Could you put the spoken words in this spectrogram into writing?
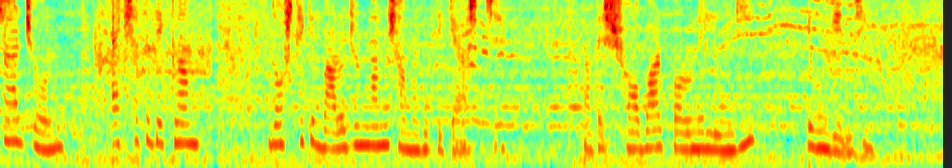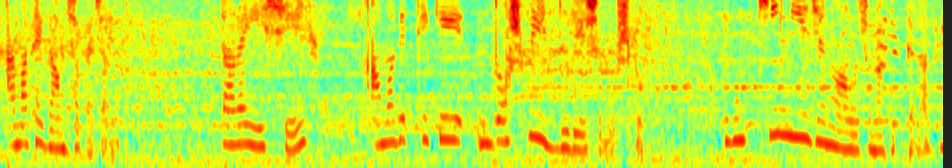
চারজন একসাথে দেখলাম দশ থেকে বারো জন মানুষ আমাদের দিকে আসছে। তাদের সবার পরনে লুঙ্গি এবং গেঞ্জি আর মাথায় গামছা পেঁচানো। তারা এসে আমাদের থেকে দশ মিনিট দূরে এসে বসল এবং কি নিয়ে যেন আলোচনা করতে লাগল।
